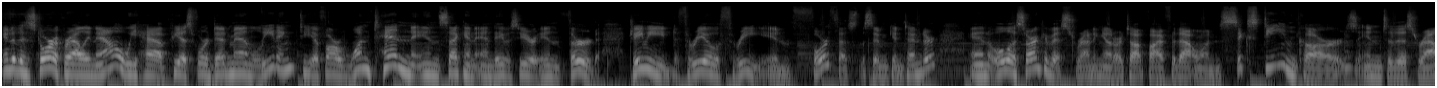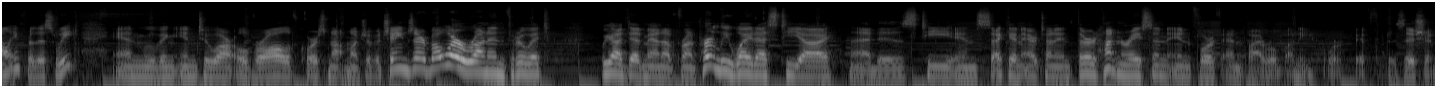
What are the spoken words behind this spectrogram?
Into the historic rally now, we have PS4 Deadman leading, TFR 110 in second, and Davis here in third. Jamie 303 in fourth, that's the sim contender, and Ola Sarkivist rounding out our top five for that one. 16 cars into this rally for this week, and moving into our overall, of course, not much of a change there, but we're running through it. We got Deadman up front. Pearly White STI, that is T in second, Ayrton in third, Huntin' Racing in fourth, and Viral Bunny for fifth position.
